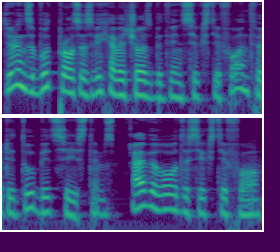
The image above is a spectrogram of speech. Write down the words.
During the boot process we have a choice between 64 and 32-bit systems. I will load the 64.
